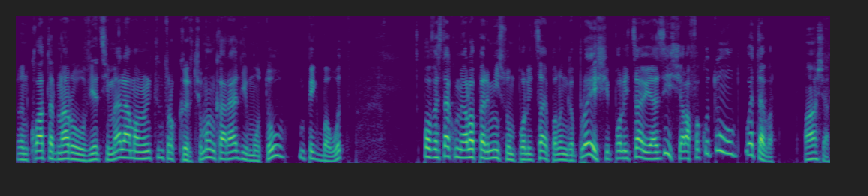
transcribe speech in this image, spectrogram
În coaternarul vieții mele am venit într-o cârciumă în care Adi Mutu, un pic băut, povestea cum i-a luat permisul un polițai pe lângă ploiești și polițaiul i-a zis și el a făcut un whatever. Așa.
